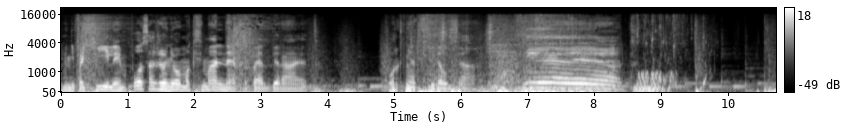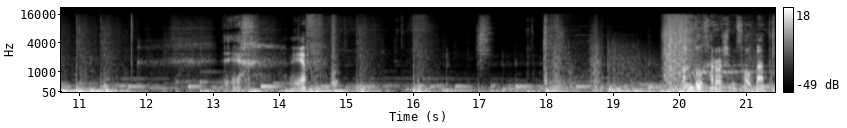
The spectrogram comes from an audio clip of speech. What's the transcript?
Мы не похилим. Посох же у него максимальное хп отбирает. Орк не отхилился. Нет! Эх, F. Он был хорошим солдатом.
